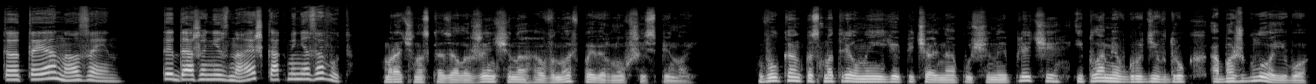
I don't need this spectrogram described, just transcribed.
«То-то и оно, Зейн. Ты даже не знаешь, как меня зовут», — мрачно сказала женщина, вновь повернувшись спиной. Вулкан посмотрел на ее печально опущенные плечи, и пламя в груди вдруг обожгло его,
